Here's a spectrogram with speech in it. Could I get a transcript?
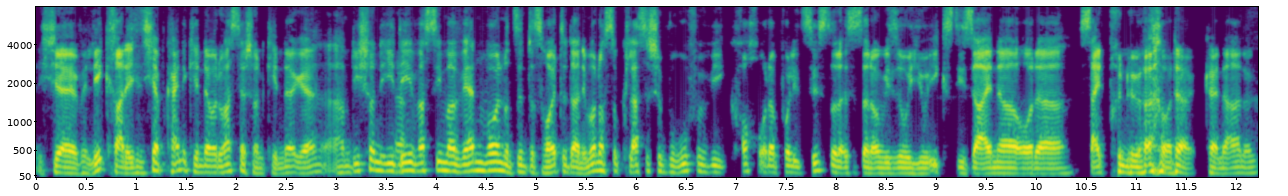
Ich äh, überlege gerade, ich, ich habe keine Kinder, aber du hast ja schon Kinder, gell? Haben die schon eine Idee, ja. was sie mal werden wollen? Und sind das heute dann immer noch so klassische Berufe wie Koch oder Polizist? Oder ist es dann irgendwie so UX-Designer oder Sidepreneur oder keine Ahnung?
